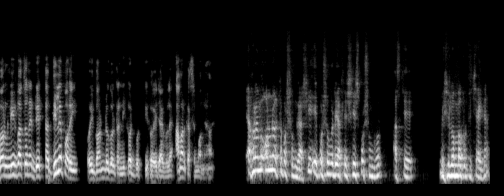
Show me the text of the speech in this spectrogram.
বরং নির্বাচনের ডেটটা দিলে পরেই ওই গন্ডগোলটা নিকটবর্তী হয়ে যায় বলে আমার কাছে মনে হয়। এখন আমি অন্য একটা প্রসঙ্গে আসি। এই প্রসঙ্গটি আসলে শেষ প্রসঙ্গ। আজকে বেশি লম্বা করতে চাই না।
